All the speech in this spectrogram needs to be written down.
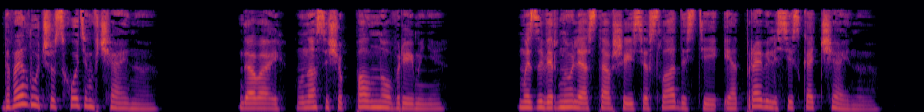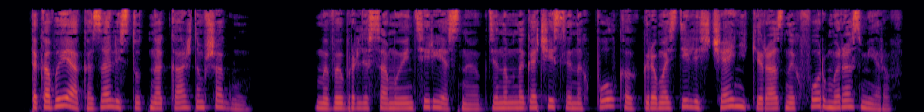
«Давай лучше сходим в чайную». «Давай, у нас еще полно времени». Мы завернули оставшиеся сладости и отправились искать чайную. Таковые оказались тут на каждом шагу. Мы выбрали самую интересную, где на многочисленных полках громоздились чайники разных форм и размеров,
